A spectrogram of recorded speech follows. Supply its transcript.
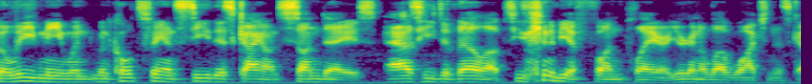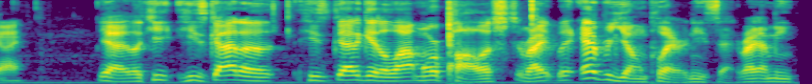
believe me, when, when Colts fans see this guy on Sundays as he develops, he's going to be a fun player. You're going to love watching this guy. Yeah, like he he's got to he's got to get a lot more polished, right? But every young player needs that, right? I mean,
